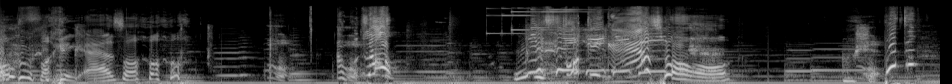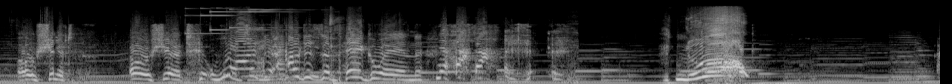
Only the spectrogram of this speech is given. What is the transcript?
Ow! Fucking asshole. Oh, no! You fucking asshole! Oh shit. Oh shit. Oh shit. What? How does the pig win? No!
